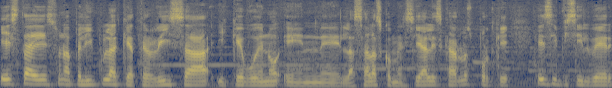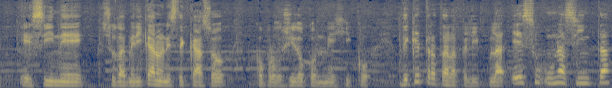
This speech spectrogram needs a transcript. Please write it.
esta es una película que aterriza y qué bueno en eh, las salas comerciales, Carlos, porque es difícil ver eh, cine sudamericano, en este caso coproducido con México. ¿De qué trata la película? Es una cinta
